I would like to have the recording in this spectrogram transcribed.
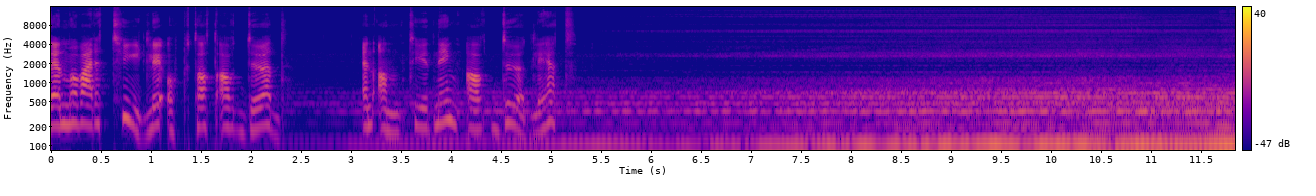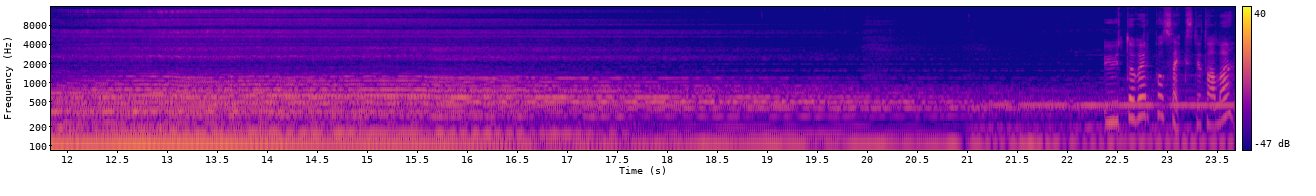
Den må være tydelig opptatt av død. En antydning av dødelighet. Utover på 60-tallet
